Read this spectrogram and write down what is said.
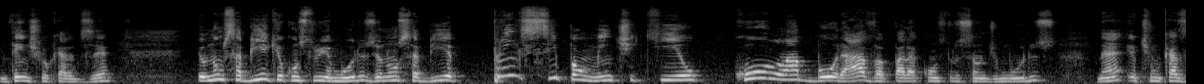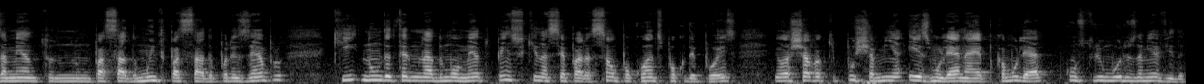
Entende o que eu quero dizer? Eu não sabia que eu construía muros, eu não sabia principalmente que eu colaborava para a construção de muros. Né? Eu tinha um casamento num passado muito passado, por exemplo, que num determinado momento, penso que na separação, pouco antes, pouco depois, eu achava que, puxa, minha ex-mulher, na época mulher, construiu muros na minha vida.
